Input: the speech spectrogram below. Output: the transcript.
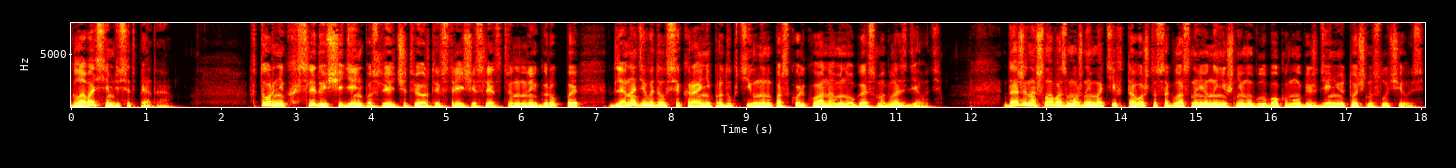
Глава 75. Вторник, следующий день после четвертой встречи следственной группы, для Нади выдался крайне продуктивным, поскольку она многое смогла сделать. Даже нашла возможный мотив того, что, согласно ее нынешнему глубокому убеждению, точно случилось.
